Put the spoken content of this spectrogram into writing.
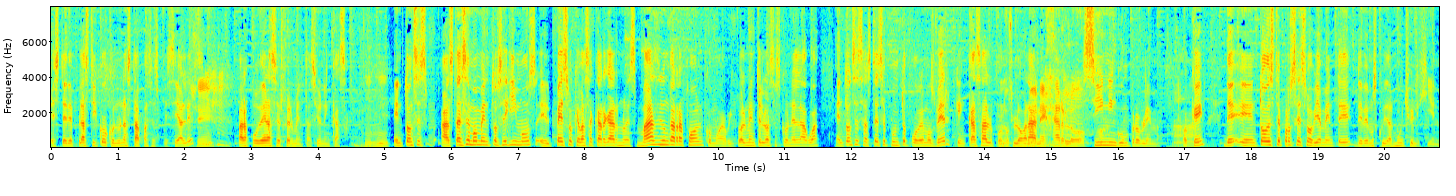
este, de plástico con unas tapas especiales Sí. para poder hacer fermentación en casa. Entonces, hasta ese momento seguimos, el peso que vas a cargar no es más de un garrafón como habitualmente lo haces con el agua, entonces hasta ese punto podemos ver que en casa lo podemos lograr Manejarlo. sin ningún problema, Ajá. ¿ok? De- en todo este proceso obviamente debemos cuidar mucho la higiene.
